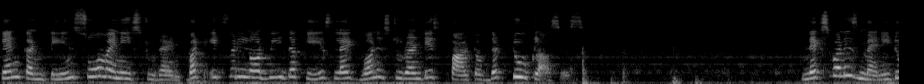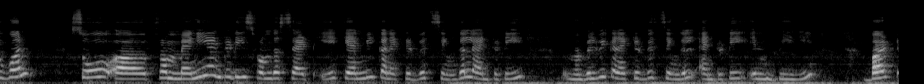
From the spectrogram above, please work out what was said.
can contain so many students but it will not be the case like one student is part of the two classes. Next one is many to one. So uh, from many entities from the set a can be connected with single entity will be connected with single entity in b but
